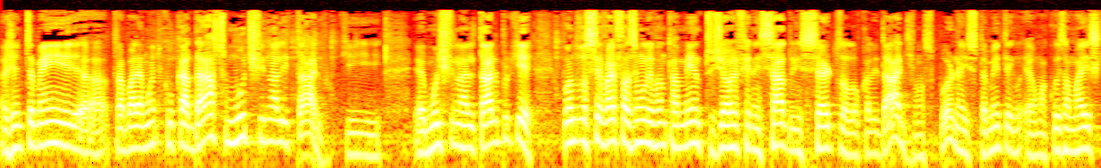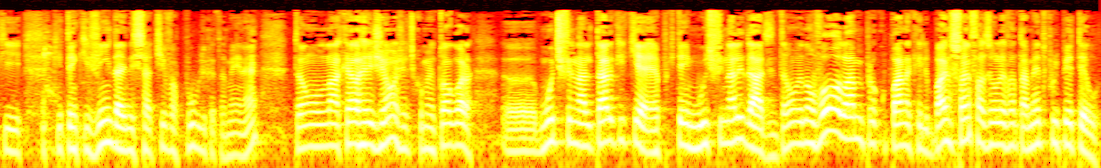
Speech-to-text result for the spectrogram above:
A gente também ah, trabalha muito com o cadastro multifinalitário, que é multifinalitário porque quando você vai fazer um levantamento georreferenciado em certa localidade, vamos supor, né? Isso também tem, é uma coisa mais que, que tem que vir da iniciativa pública também, né? Então, naquela região, a gente comentou agora, ah, multifinalitário, o que, que é? É porque tem multifinalidades. Então, eu não vou lá me preocupar naquele bairro só em fazer o levantamento para o IPTU.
